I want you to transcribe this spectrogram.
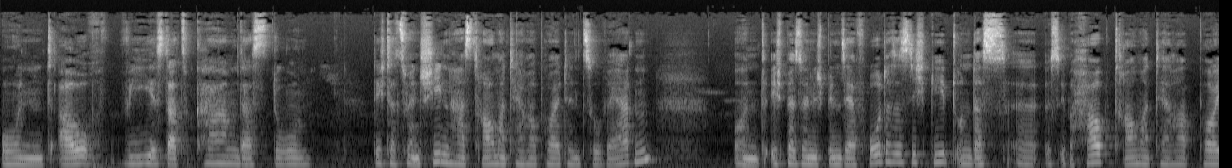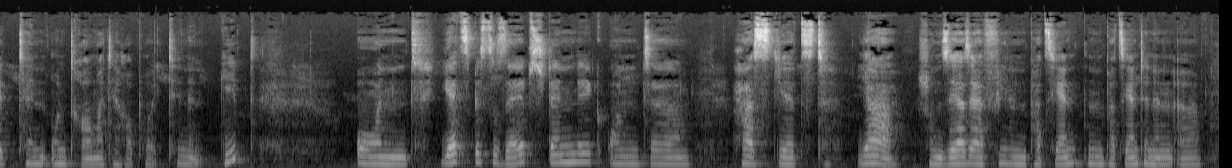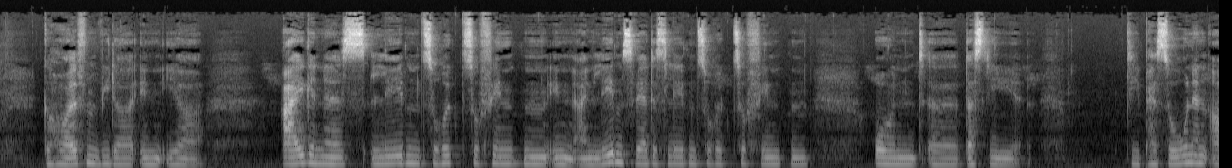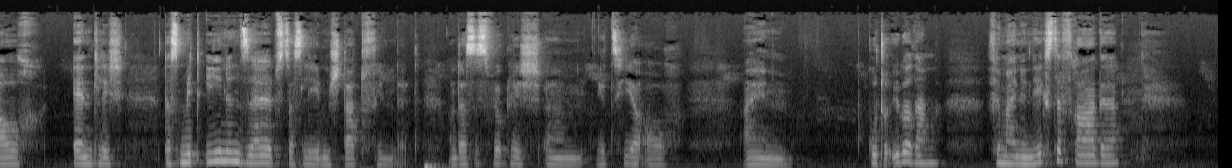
und auch wie es dazu kam, dass du dich dazu entschieden hast, Traumatherapeutin zu werden. Und ich persönlich bin sehr froh, dass es dich gibt und dass äh, es überhaupt Traumatherapeuten und Traumatherapeutinnen gibt. Und jetzt bist du selbstständig und äh, hast jetzt ja schon sehr, sehr vielen Patienten, Patientinnen äh, geholfen, wieder in ihr eigenes Leben zurückzufinden, in ein lebenswertes Leben zurückzufinden und äh, dass die, die Personen auch endlich, dass mit ihnen selbst das Leben stattfindet. Und das ist wirklich ähm, jetzt hier auch ein guter Übergang für meine nächste Frage.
